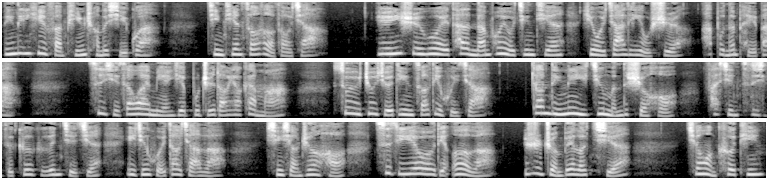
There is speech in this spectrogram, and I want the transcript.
玲玲一反平常的习惯，今天早早到家，原因是因为她的男朋友今天因为家里有事，还不能陪伴，自己在外面也不知道要干嘛，所以就决定早点回家。当玲玲一进门的时候。发现自己的哥哥跟姐姐已经回到家了，心想正好自己也有点饿了，于是准备了钱，前往客厅。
